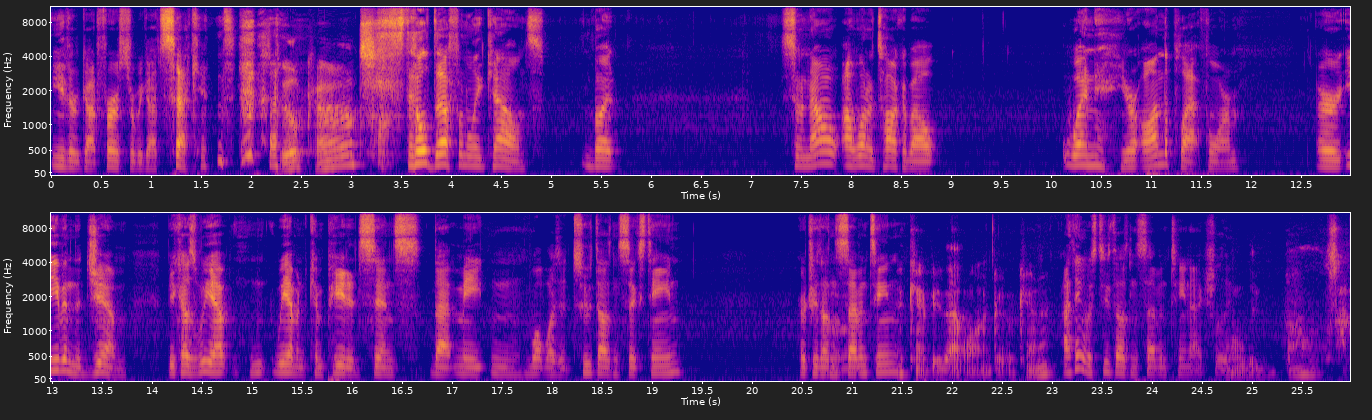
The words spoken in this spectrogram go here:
either got first or we got second Still counts. still definitely counts but so now I want to talk about when you're on the platform or even the gym because we have we haven't competed since that meet in what was it 2016 or 2017 It can't be that long ago, can it? I think it was 2017 actually? Holy balls, I'm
